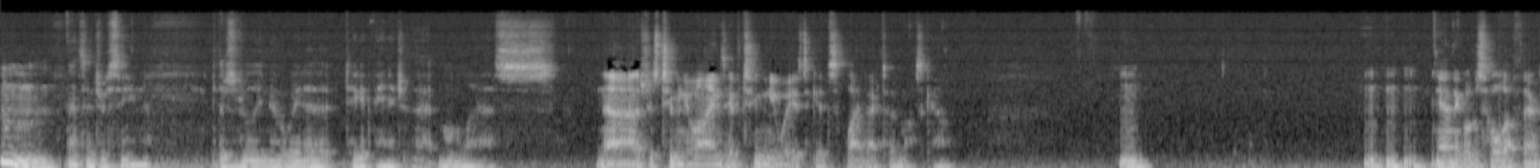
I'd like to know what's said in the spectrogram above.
Hmm, that's interesting. There's really no way to take advantage of that unless... Nah, there's just too many lines. They have too many ways to get supply back to Moscow. Hmm. yeah, I think we'll just hold off there.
